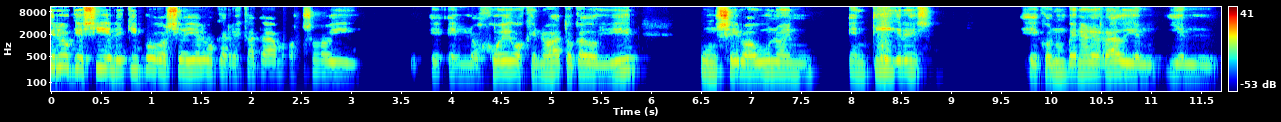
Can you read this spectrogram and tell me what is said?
Creo que sí, el equipo, si hay algo que rescatamos hoy eh, en los juegos que nos ha tocado vivir, un 0 a 1 en, Tigres, eh, con un penal errado y el, y, el,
